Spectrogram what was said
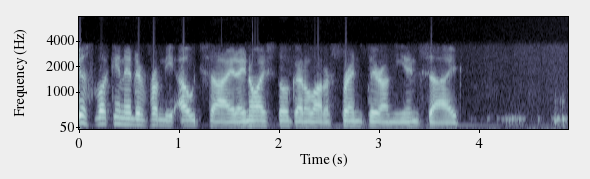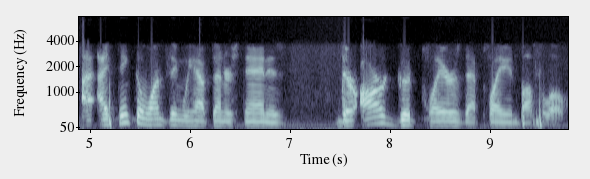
just looking at it from the outside. I know I still got a lot of friends there on the inside. I, I think the one thing we have to understand is there are good players that play in Buffalo,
